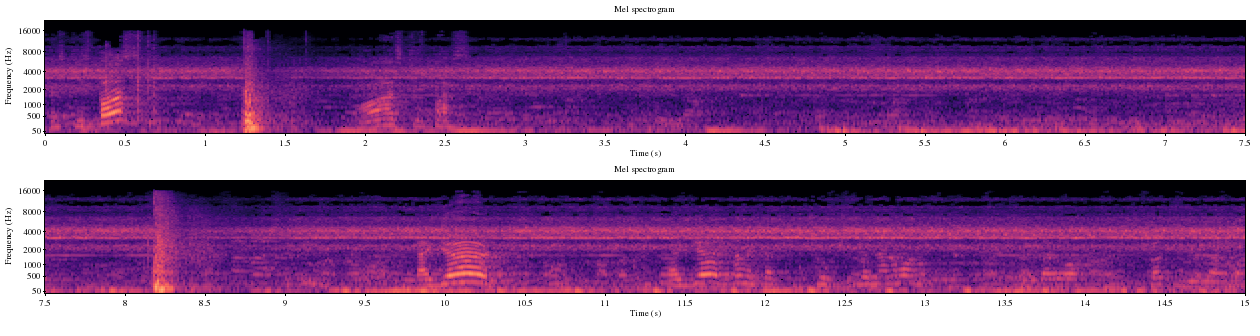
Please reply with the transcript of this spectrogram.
Qu'est-ce qui se passe? Voilà ce qui se. Ta gueule Ta gueule Non mais tu tu violes la loi, mec. Tu violes la loi. Toi tu violes la loi.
